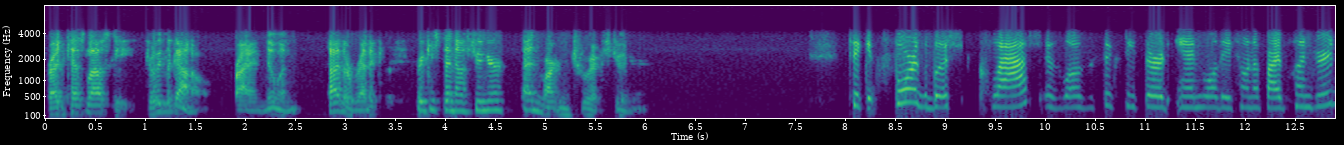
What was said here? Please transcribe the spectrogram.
Brad Keselowski, Joey Logano, Ryan Newman, Tyler Reddick, Ricky Stenhouse Jr., and Martin Truex Jr. Tickets for the Busch Clash, as well as the 63rd annual Daytona 500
